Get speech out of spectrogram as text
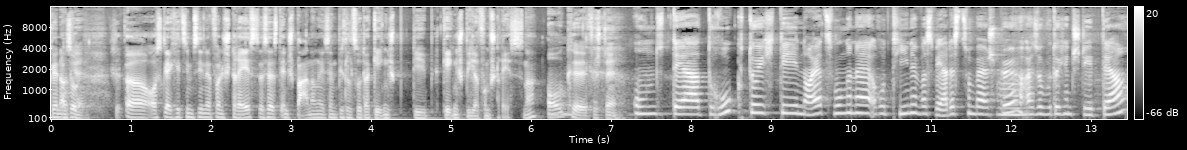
genau. Okay. So, äh, Ausgleich jetzt im Sinne von Stress, das heißt Entspannung ist ein bisschen so der Gegensp die Gegenspieler vom Stress. Ne? Okay, verstehe. Und der Druck durch die neu erzwungene Routine, was wäre das zum Beispiel? Mhm. Also wodurch entsteht der?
